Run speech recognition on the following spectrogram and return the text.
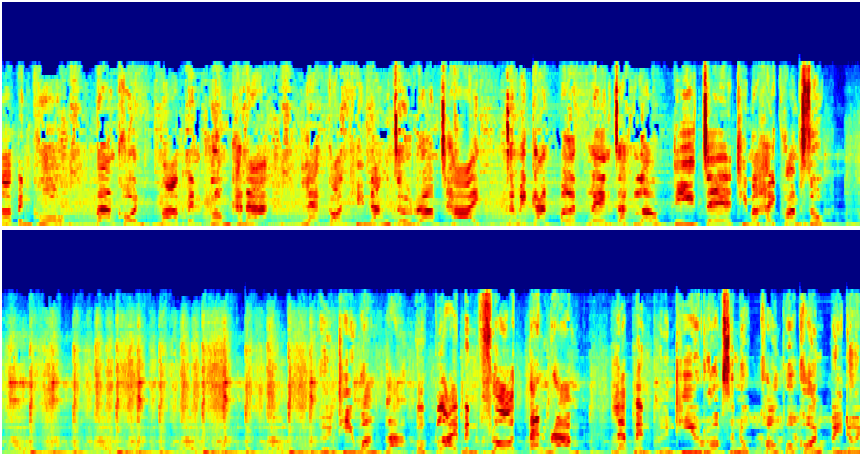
มาเป็นคู่ บางคนมาเป็นกลุ่มคณะ และก่อนที่หนังจะเริ่มฉาย จะมีการเปิดเพลงจากเหล่าดีเจที่มาให้ความสุข พื้นที่ว่างเปล่าก็กลายเป็นฟลอร์เต้นรำและเป็นพื้นที่ร่วมสนุกของผู้คนไปโดย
